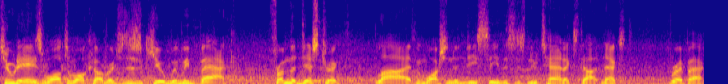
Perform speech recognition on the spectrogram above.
Two days, wall-to-wall -wall coverage. This is CUBE, we'll be back from the district, live in Washington, D.C. This is Nutanix.next. Be right back.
